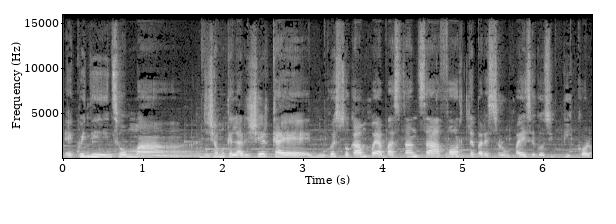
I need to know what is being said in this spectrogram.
E quindi insomma diciamo che la ricerca è, in questo campo è abbastanza forte per essere un paese così piccolo.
